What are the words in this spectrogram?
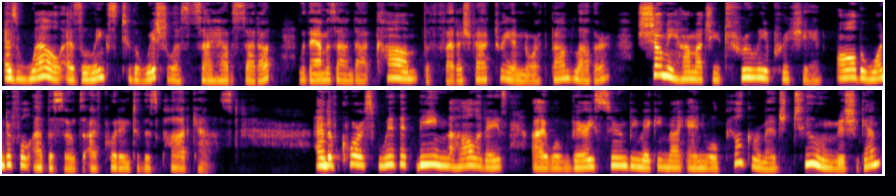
as well as links to the wish lists I have set up with Amazon.com, The Fetish Factory, and Northbound Leather. Show me how much you truly appreciate all the wonderful episodes I've put into this podcast. And of course, with it being the holidays, I will very soon be making my annual pilgrimage to Michigan,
